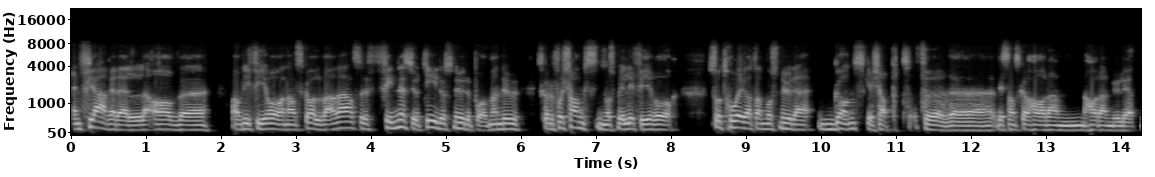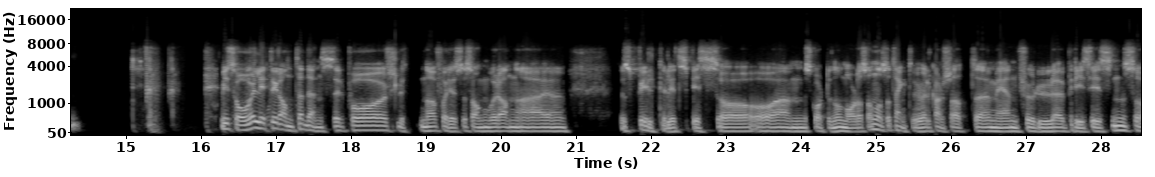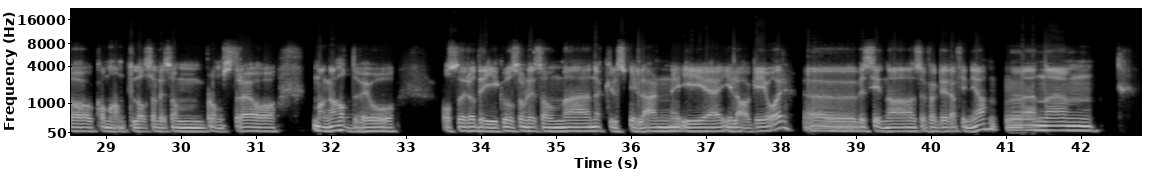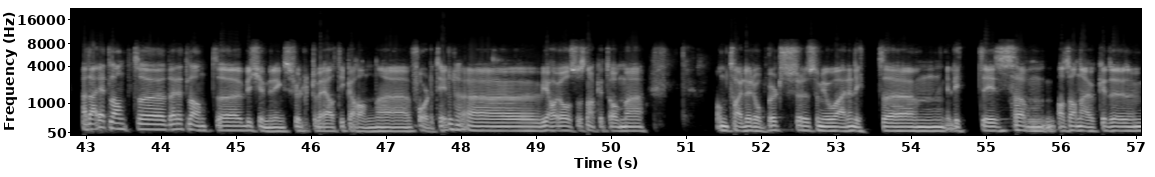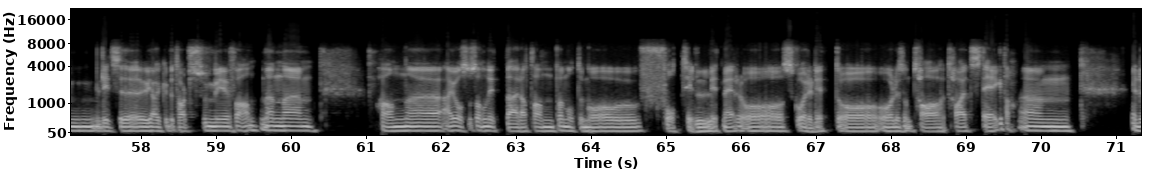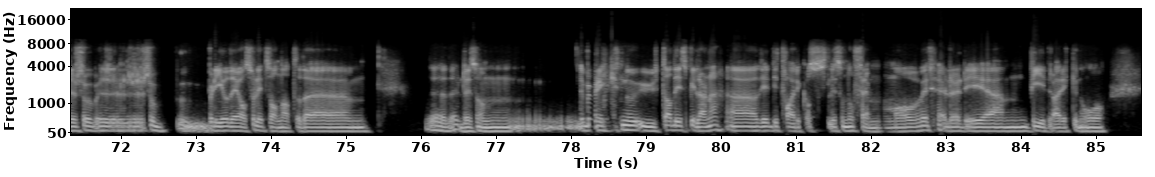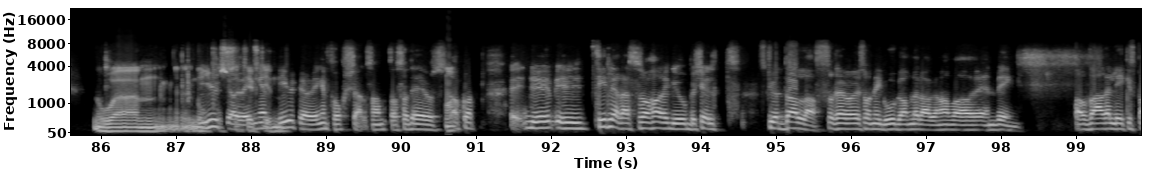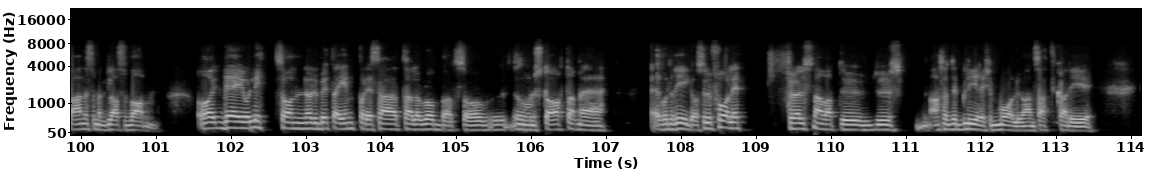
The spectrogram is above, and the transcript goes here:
en fjerdedel av, eh, av de fire årene han skal være her, så det finnes jo tid å snu det på. Men du, skal du få sjansen å spille i fire år, så tror jeg at han må snu det ganske kjapt før, eh, hvis han skal ha den, ha den muligheten. Vi så vel litt tendenser på slutten av forrige sesong hvor han eh, spilte litt spiss og, og um, skårte noen mål og sånn, og så tenkte vi vel kanskje at med en full preseason så kom han til å liksom blomstre, og mange hadde vi jo også Rodrigo som liksom nøkkelspilleren i, i laget i år, ved siden av selvfølgelig Rafinha. Men um, ja, det er annet, det er et eller annet uh, bekymringsfullt ved at ikke han får det til. Vi har jo også snakket om om Tyler Roberts, eh, som jo er en litt, eh, litt i sam, altså Han er jo ikke det, litt, Vi har ikke betalt så mye for han, men eh, han er jo også sånn litt der at han på en måte må få til litt mer og score litt og, og liksom ta, ta, et steg, da. Um, eller så, så, blir jo det også litt sånn at det, det, det liksom det blir ikke noe ut av de spillerne. Eh, de, de tar ikke oss liksom noe fremover, eller de um, bidrar ikke noe, noe, um, noe de positivt ingen, inn. De utgjør jo ingen forskjell. sant? Altså, det er jo akkurat, tidligere så har jeg jo beskyldt Stuart Dallas, og det var jo sånn i gode gamle dager han var en ving, å være like spennende som et glass vann. Og det er jo litt sånn når du bytter inn på disse her Tyler Roberts og når du starter med Rodrigo, så du får litt følelsen av at du, du altså Det blir ikke mål uansett hva de,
